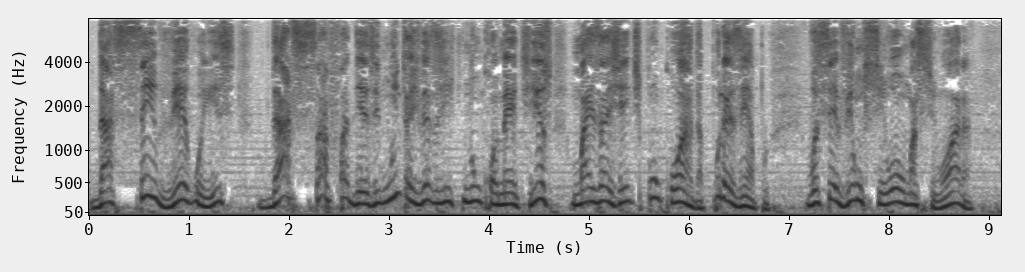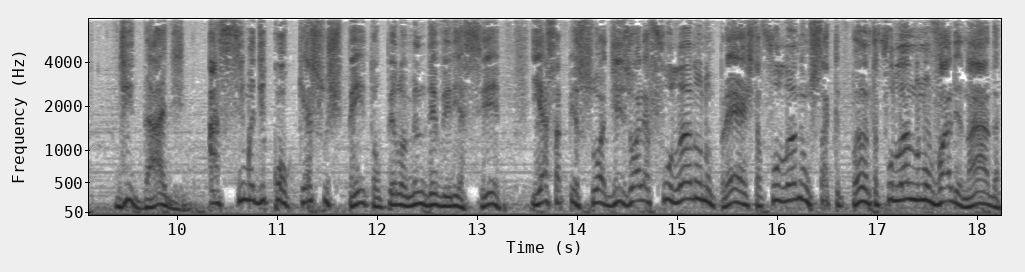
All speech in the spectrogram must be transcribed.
da sem vergonhice, da safadeza. E muitas vezes a gente não comete isso, mas a gente concorda. Por exemplo, você vê um senhor ou uma senhora de idade acima de qualquer suspeita, ou pelo menos deveria ser, e essa pessoa diz: olha, fulano não presta, fulano é um sacripanta, fulano não vale nada,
